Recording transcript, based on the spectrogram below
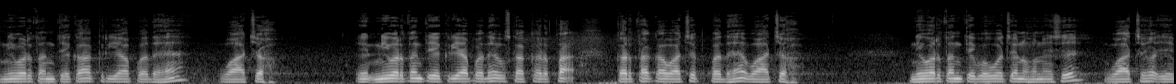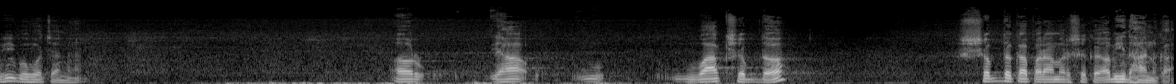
निवर्तन्ते का क्रियापद है वाचह निवर्तन ये क्रियापद है, उसका कर्ता कर्ता का वाचक पद है वाच। निवर्तनते बहुवचन होने से वाच ये भी बहुवचन है। और यहाँ वाक शब्द शब्द का परामर्शक है, अभिधान का।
